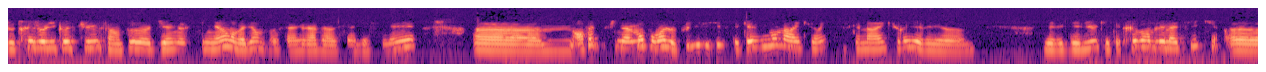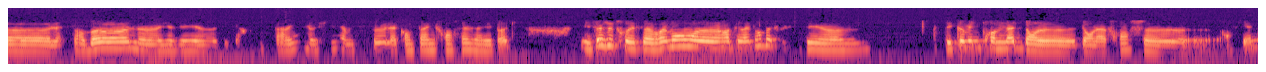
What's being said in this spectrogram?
de très jolis costumes. C'est un peu Jane Austenien, on va dire. C'est agréable aussi à dessiner. Euh, en fait, finalement, pour moi, le plus difficile, c'était quasiment Marie Curie, parce que Marie Curie, il y avait, euh, il y avait des lieux qui étaient très emblématiques, euh, la Sorbonne, euh, il y avait euh, des quartiers de Paris aussi, un petit peu la campagne française à l'époque. Et ça, j'ai trouvé ça vraiment euh, intéressant parce que c'était, euh, c'était comme une promenade dans le, dans la France euh, ancienne,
